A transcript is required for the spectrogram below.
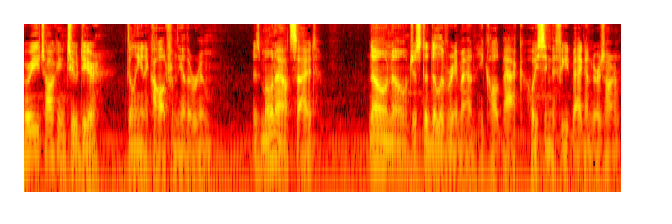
Who are you talking to, dear? Galeen called from the other room. Is Mona outside? No, no, just a delivery man, he called back, hoisting the feed bag under his arm.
